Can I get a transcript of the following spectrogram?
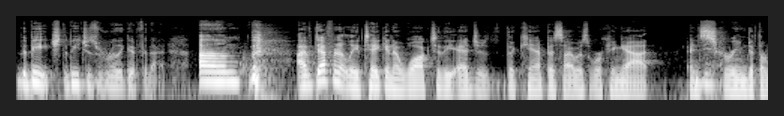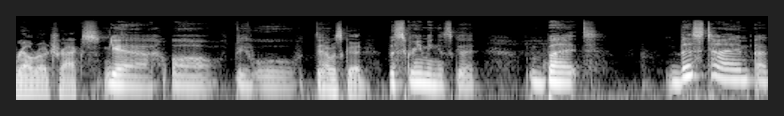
The beach, the beach is really good for that. Um I've definitely taken a walk to the edge of the campus I was working at and screamed at the railroad tracks. Yeah. Oh, ooh, the, That was good. the screaming is good. But this time I,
